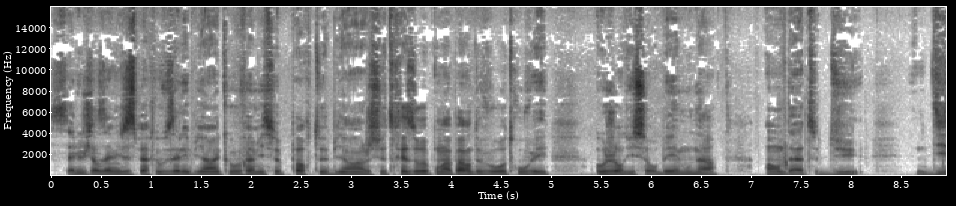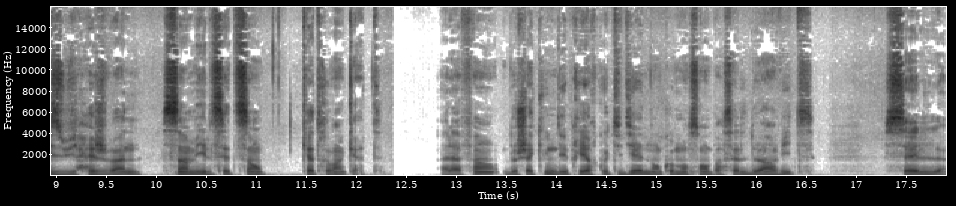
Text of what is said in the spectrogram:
Salut chers amis, j'espère que vous allez bien, que vos familles se portent bien. Je suis très heureux pour ma part de vous retrouver aujourd'hui sur BMUNA en date du 18 Hejvan 5784. À la fin de chacune des prières quotidiennes, en commençant par celle de Harvit, celle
